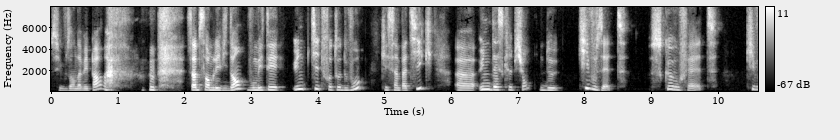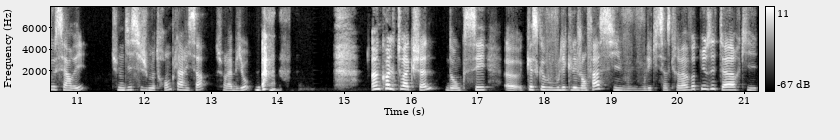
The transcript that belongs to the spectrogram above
si vous n'en avez pas. Ça me semble évident. Vous mettez une petite photo de vous qui est sympathique, une description de qui vous êtes, ce que vous faites, qui vous servez. Tu me dis si je me trompe, Larissa, sur la bio. un call to action, donc c'est qu'est-ce que vous voulez que les gens fassent, si vous voulez qu'ils s'inscrivent à votre newsletter, qu'ils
